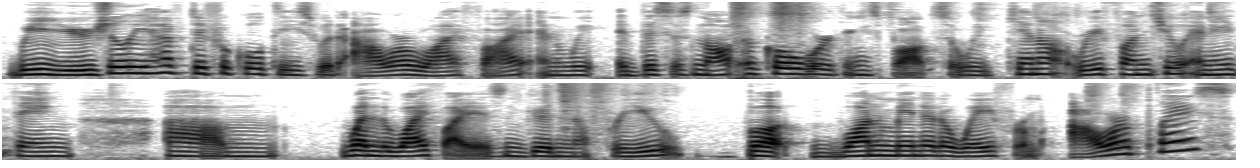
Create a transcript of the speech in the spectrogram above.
We usually have difficulties with our Wi-Fi, and we this is not a co-working spot, so we cannot refund you anything um, when the Wi-Fi isn't good enough for you. But one minute away from our place,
